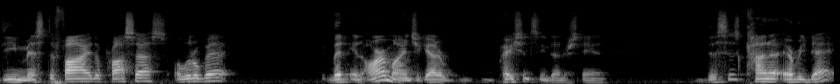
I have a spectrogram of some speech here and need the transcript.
demystify the process a little bit. But in our minds, you got to, patients need to understand this is kind of every day.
